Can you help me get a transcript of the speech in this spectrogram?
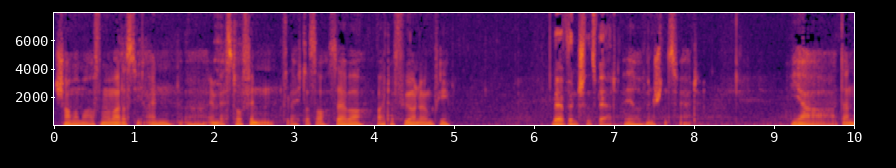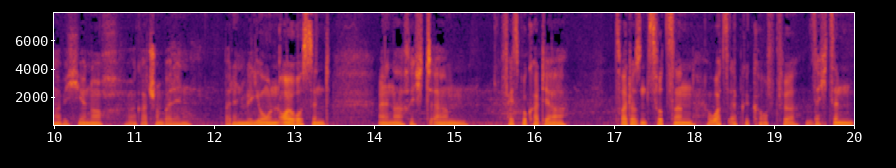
Schauen wir mal, hoffen wir mal, dass die einen äh, Investor finden. Vielleicht das auch selber weiterführen irgendwie. Wäre wünschenswert. Wäre wünschenswert. Ja, dann habe ich hier noch, wenn wir gerade schon bei den, bei den Millionen Euros sind, eine Nachricht. Ähm, Facebook hat ja 2014 WhatsApp gekauft für 16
